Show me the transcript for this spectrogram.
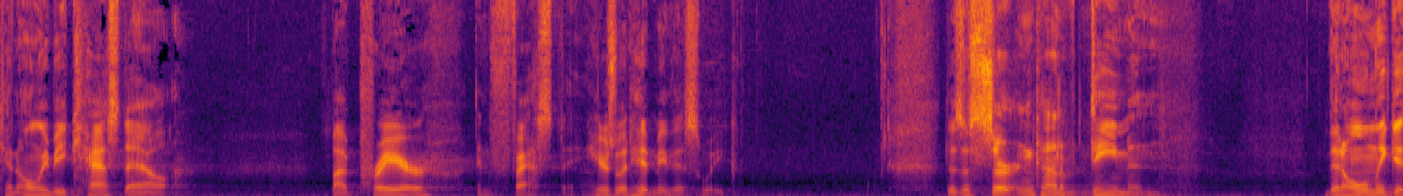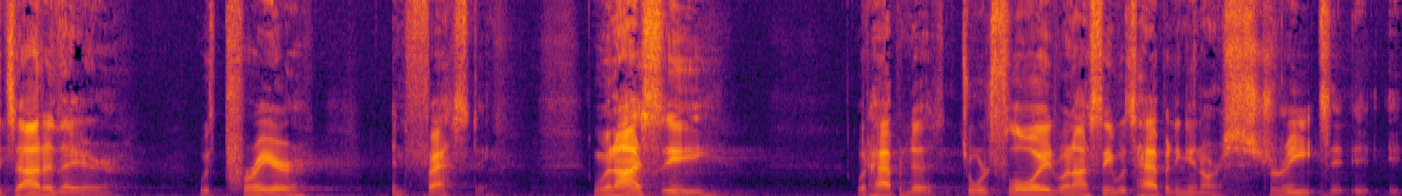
can only be cast out by prayer and fasting. Here's what hit me this week there's a certain kind of demon that only gets out of there with prayer and fasting. When I see what happened to George Floyd, when I see what's happening in our streets, it, it,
